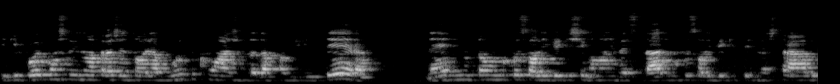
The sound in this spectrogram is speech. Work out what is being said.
e que foi construindo uma trajetória muito com a ajuda da família inteira, né? Então, não foi só a Lívia que chegou na universidade, não foi só a Lívia que fez mestrado,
